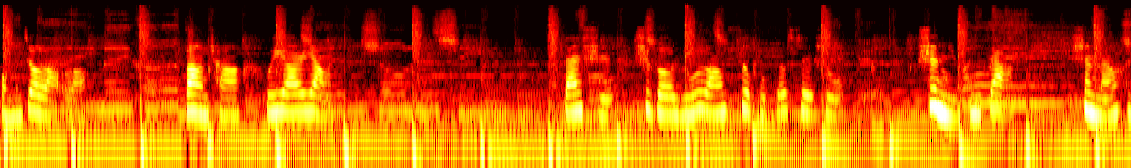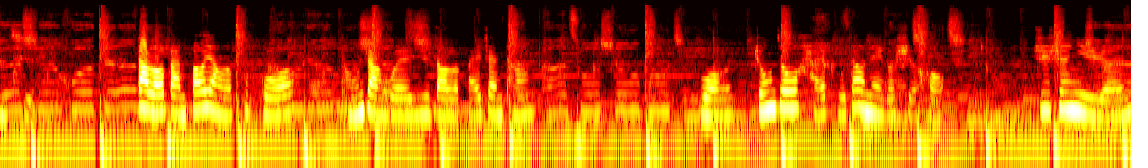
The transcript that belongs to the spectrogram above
我们就老了。放场 We Are Young，三十是个如狼似虎的岁数，剩女恨嫁，剩男恨娶。大老板包养了富婆，佟掌柜遇到了白展堂。我终究还不到那个时候，只身一人，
